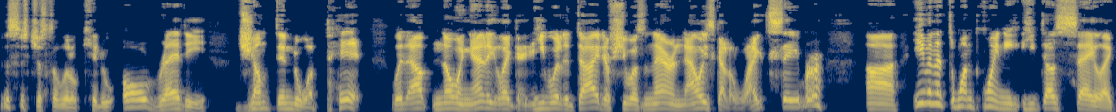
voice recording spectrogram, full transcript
this is just a little kid who already jumped into a pit without knowing any. Like he would have died if she wasn't there, and now he's got a lightsaber. Uh, even at the one point, he, he does say like,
